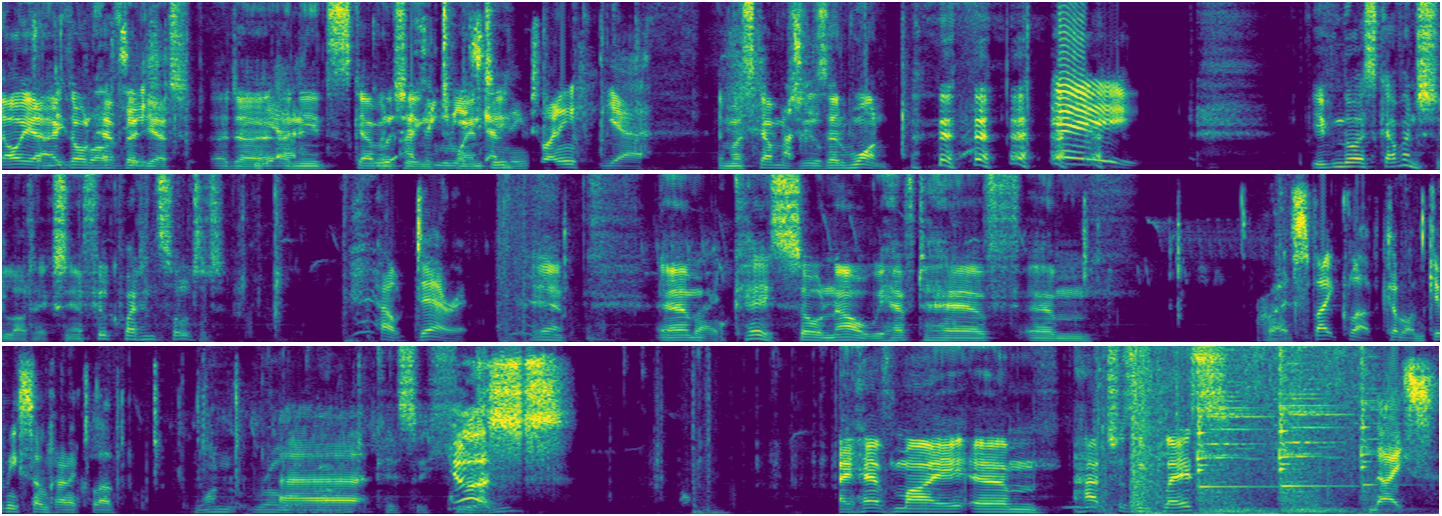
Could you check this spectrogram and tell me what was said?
Oh yeah, The I don't have that quality. yet. Uh, Yeah. I need scavenging need twenty, scavenging 20. Yeah. and my scavenging is at one. Hey! Even though I scavenged a lot, actually, I feel quite insulted. How dare it? Yeah. Um, Right. Okay, so now we have to have um, Right, Spike Club. Come on, give me some kind of club. one roll. Uh. Okay, so here Yes! I have my um, hatches in place. Nice.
